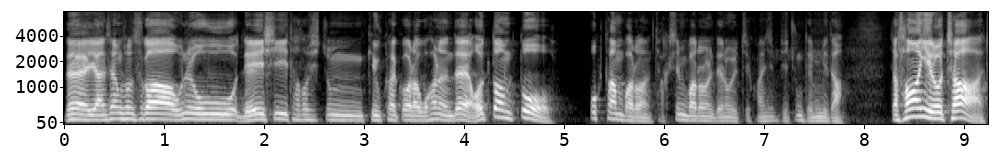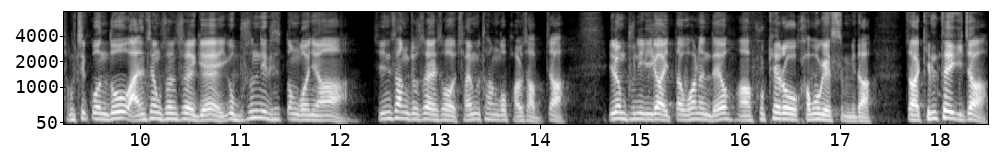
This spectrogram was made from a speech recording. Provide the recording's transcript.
네, 이 안세영 선수가 오늘 오후 4시, 5시쯤 귀국할 거라고 하는데 어떤 또 폭탄 발언, 작심 발언을 내놓을지 관심 집중됩니다. 자, 상황이 이렇자 정치권도 안세영 선수에게 이거 무슨 일이 있었던 거냐, 진상조사에서 잘못한 거 바로 잡자 이런 분위기가 있다고 하는데요. 아, 국회로 가보겠습니다. 자, 김태희 기자.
